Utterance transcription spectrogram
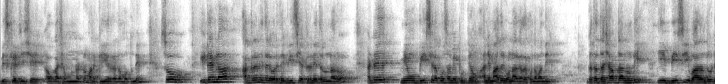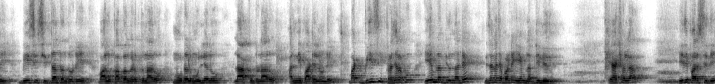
biscuit చేసే అవకాశం ఉన్నట్టు మనకు క్లియర్గా అర్థమవుతుంది. సో ఈ టైంలో అగ్రనేతలు ఎవరైతే బీసీ అగ్రనేతలు ఉన్నారో అంటే మేము బీసీల కోసమే పుట్టినాం అనే మాదిరిగా ఉన్నారు కదా కొంతమంది. గత దశాబ్దాల నుండి ఈ బీసీ వాదంతో బీసీ సిద్ధాంతంతో వాళ్ళు పబ్బం గడుపుతున్నారు మూటలు ముల్యలు లాక్కుంటున్నారు అన్ని పార్టీల నుండి. బట్ బీసీ ప్రజలకు ఏం లబ్ధి ఉందంటే నిజంగా చెప్పాలంటే ఏం లబ్ధి లేదు. యాక్చువల్గా ఇది పరిస్థితి.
